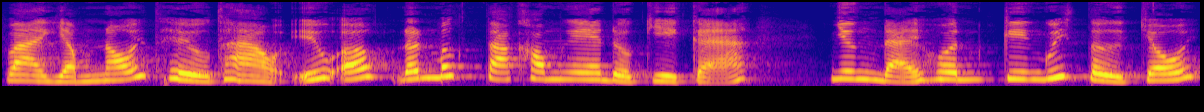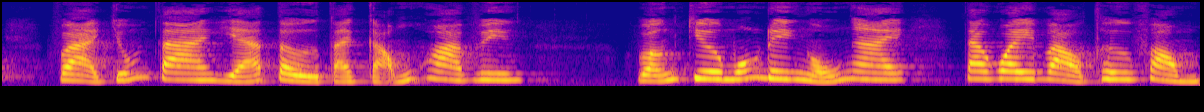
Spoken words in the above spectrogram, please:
và giọng nói thiều thào yếu ớt đến mức ta không nghe được gì cả. Nhưng đại huynh kiên quyết từ chối và chúng ta giả từ tại cổng hoa viên. Vẫn chưa muốn đi ngủ ngay, ta quay vào thư phòng,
